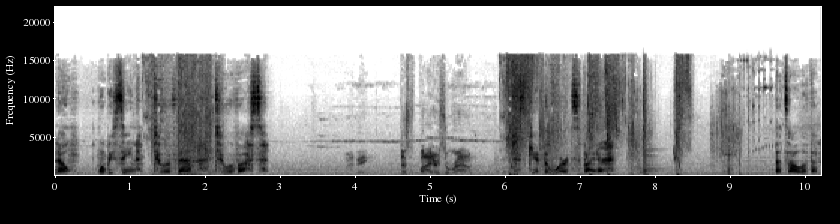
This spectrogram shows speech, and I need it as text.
No, we'll be seen. Two of them, two of us. Webby, the spider's around. Just give the word, Spider. That's all of them.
